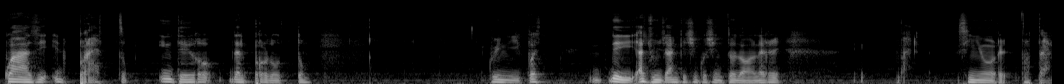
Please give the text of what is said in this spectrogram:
quasi il prezzo intero del prodotto. Quindi questo devi aggiungere anche 500 dollari. Beh, signori, vabbè.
